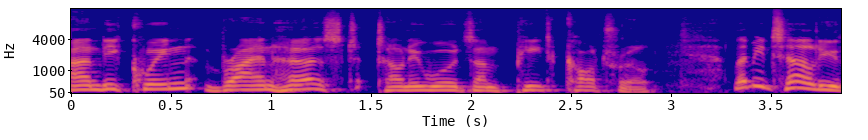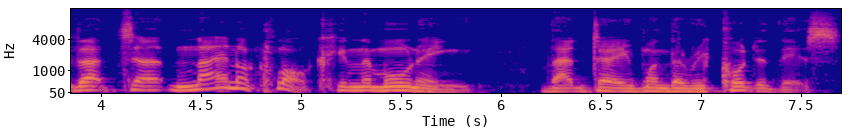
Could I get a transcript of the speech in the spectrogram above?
Andy Quinn, Brian Hurst, Tony Woods, and Pete Cottrell. Let me tell you that at nine o'clock in the morning that day when they recorded this,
